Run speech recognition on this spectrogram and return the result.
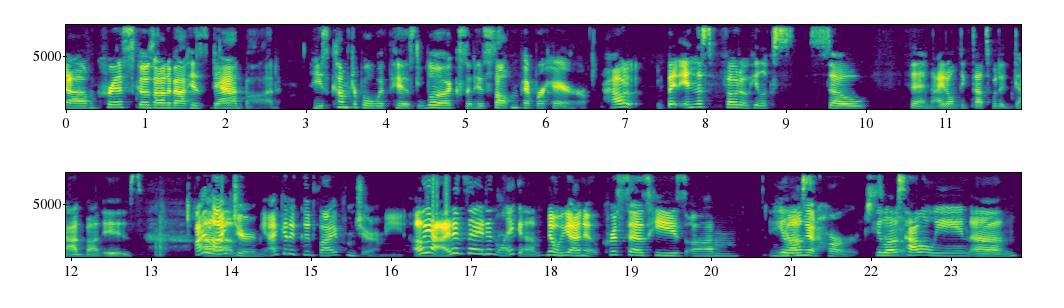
Um, Chris goes on about his dad bod. He's comfortable with his looks and his salt and pepper hair. How, but in this photo, he looks so thin. I don't think that's what a dad bod is. I like Um, Jeremy. I get a good vibe from Jeremy. Oh, yeah. Um, I didn't say I didn't like him. No, yeah, I know. Chris says he's um He young loves- at heart. He so- loves Halloween. Um,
